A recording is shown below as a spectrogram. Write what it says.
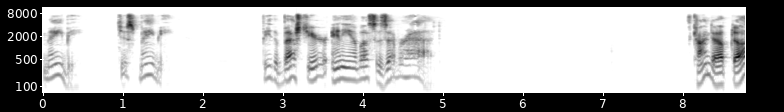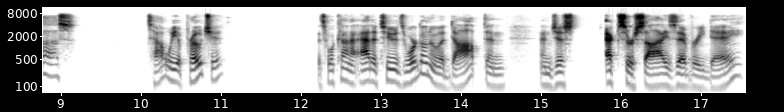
maybe, just maybe, be the best year any of us has ever had? It's kind of up to us. It's how we approach it. It's what kind of attitudes we're going to adopt and, and just exercise every day.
